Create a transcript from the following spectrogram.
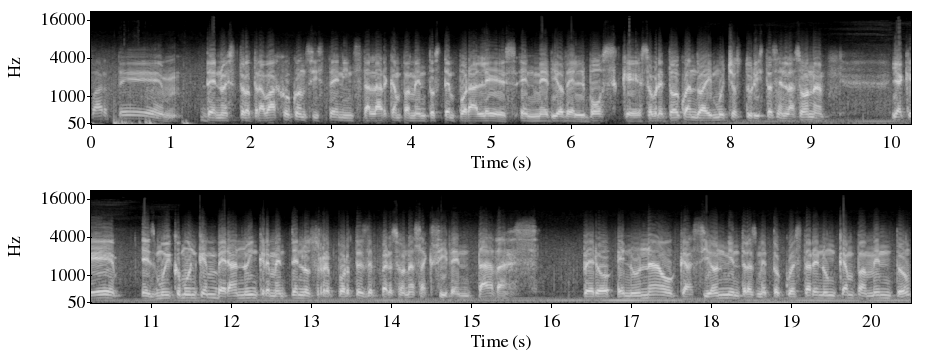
Parte de nuestro trabajo consiste en instalar campamentos temporales en medio del bosque, sobre todo cuando hay muchos turistas en la zona, ya que es muy común que en verano incrementen los reportes de personas accidentadas. Pero en una ocasión mientras me tocó estar en un campamento,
